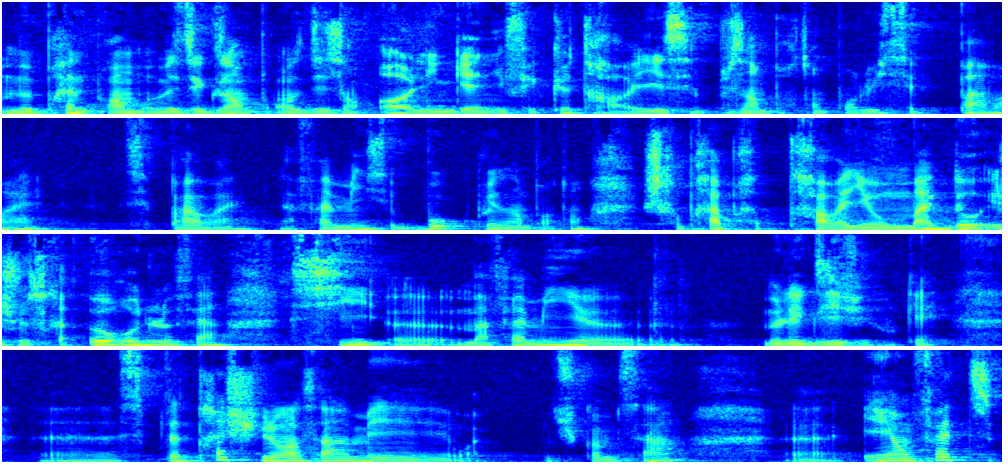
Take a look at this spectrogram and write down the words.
me prennent pour un mauvais exemple en se disant Oh, Lingen, il fait que travailler, c'est le plus important pour lui. C'est pas vrai. C'est pas vrai. La famille, c'est beaucoup plus important. Je serais prêt à travailler au McDo et je serais heureux de le faire si euh, ma famille euh, me l'exigeait. Ok? Euh, C'est peut-être très chinois ça, mais ouais je suis comme ça. Et en fait,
